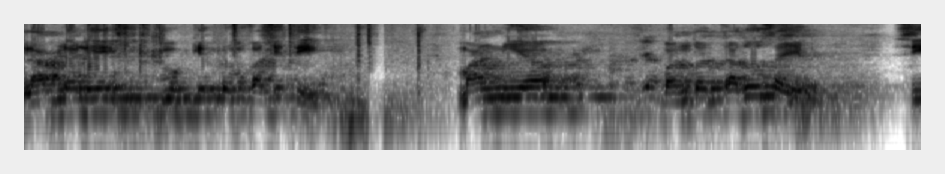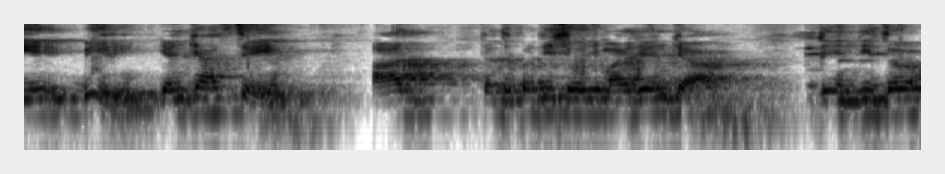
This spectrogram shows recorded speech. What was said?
लाभलेले मुख्य प्रमुख अतिथी माननीय बंदर जाधव साहेब सी. ए. बीड यांच्या हस्ते आज छत्रपती शिवाजी महाराजांच्या जयंतीचं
